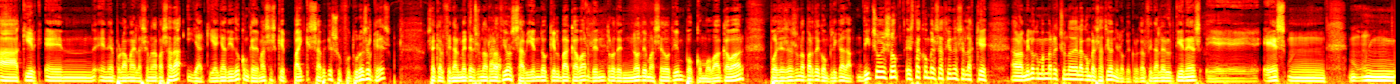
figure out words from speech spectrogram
a Kirk en, en el programa de la semana pasada y aquí añadido con que además es que Pike sabe que su futuro es el que es o sea que al final meterse en una relación sabiendo lo que él va a acabar dentro de no demasiado tiempo, como va a acabar, pues esa es una parte complicada. Dicho eso, estas conversaciones en las que, ahora a mí lo que más me rechuna de la conversación, y lo que creo que al final él tienes, eh, es, mm, mm,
